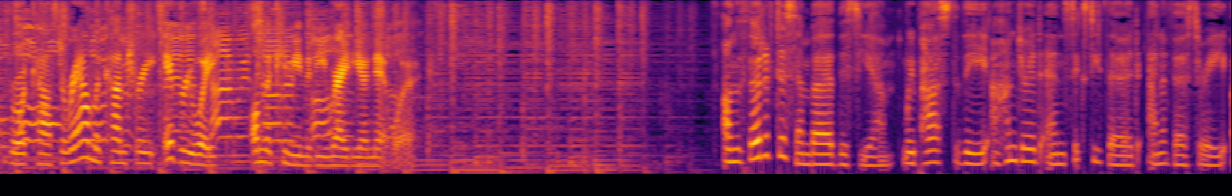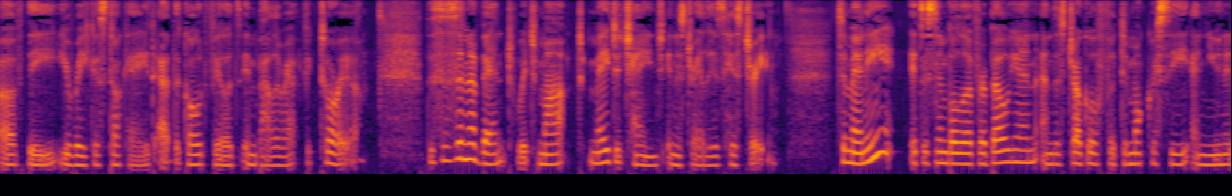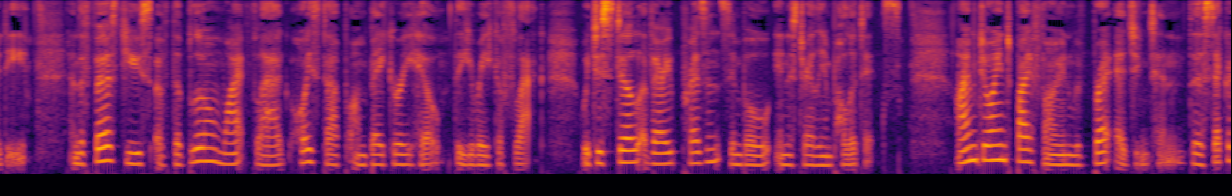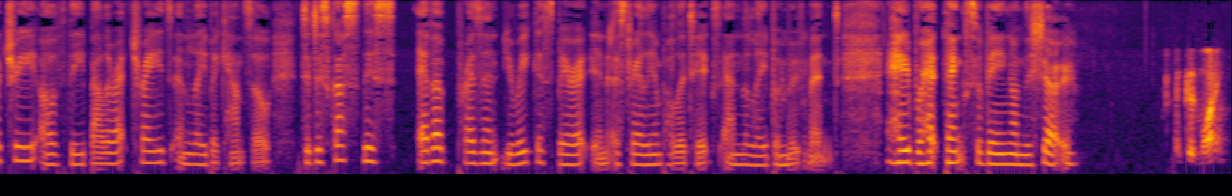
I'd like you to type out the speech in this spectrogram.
Broadcast around the country every week on the Community Radio Network. On the 3rd of December this year, we passed the 163rd anniversary of the Eureka Stockade at the Goldfields in Ballarat, Victoria. This is an event which marked major change in Australia's history. To many, it's a symbol of rebellion and the struggle for democracy and unity, and the first use of the blue and white flag hoisted up on Bakery Hill, the Eureka flag, which is still a very present symbol in Australian politics. I'm joined by phone with Brett Edgington, the Secretary of the Ballarat Trades and Labour Council, to discuss this ever present Eureka spirit in Australian politics and the Labour movement. Hey, Brett, thanks for being on the show. Good morning.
